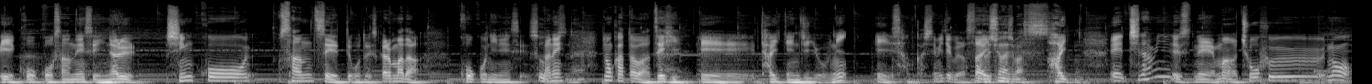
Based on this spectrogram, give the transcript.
えー、高校3年生になる新興3世ってことですからまだ高校2年生ですかね、ね、の方はぜひ、えー、体験授業に、えー、参加してみてください。よろしくお願いします。はい。えー、ちなみにですね、まあ調布の、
